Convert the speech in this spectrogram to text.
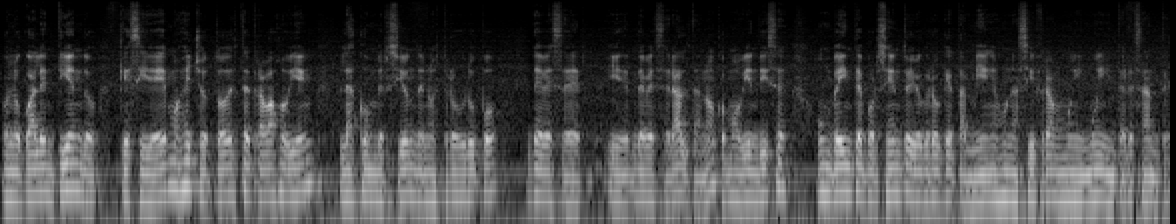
Con lo cual entiendo que si hemos hecho todo este trabajo bien, la conversión de nuestro grupo debe ser y debe ser alta, ¿no? Como bien dice, un 20% yo creo que también es una cifra muy muy interesante.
